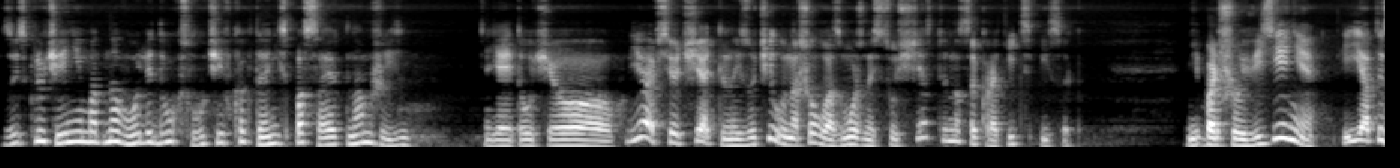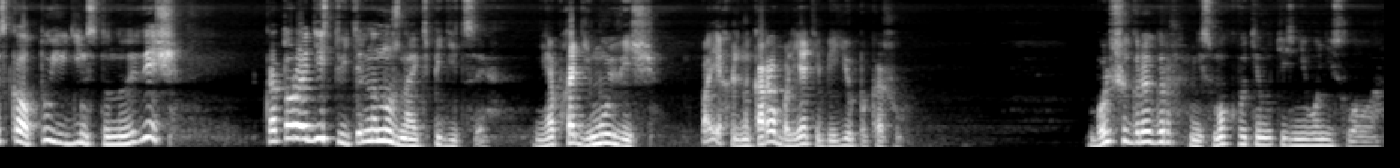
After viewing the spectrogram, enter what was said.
За исключением одного или двух случаев, когда они спасают нам жизнь. Я это учел. Я все тщательно изучил и нашел возможность существенно сократить список. Небольшое везение, и я отыскал ту единственную вещь, которая действительно нужна экспедиции. Необходимую вещь. Поехали на корабль, я тебе ее покажу. Больше Грегор не смог вытянуть из него ни слова.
